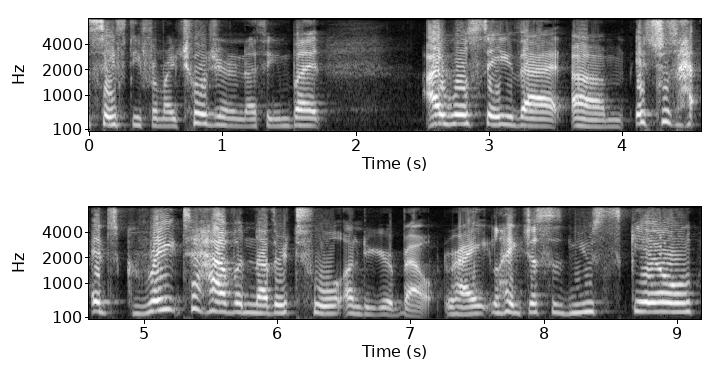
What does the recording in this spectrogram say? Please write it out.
safety for my children or nothing, but I will say that um, it's just it's great to have another tool under your belt, right? Like just a new skill,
